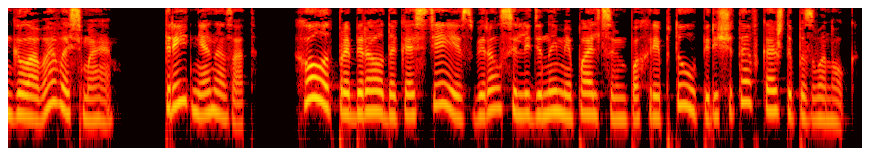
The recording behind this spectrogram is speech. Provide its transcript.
Глава восьмая. Три дня назад. Холод пробирал до костей и сбирался ледяными пальцами по хребту, пересчитав каждый позвонок.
